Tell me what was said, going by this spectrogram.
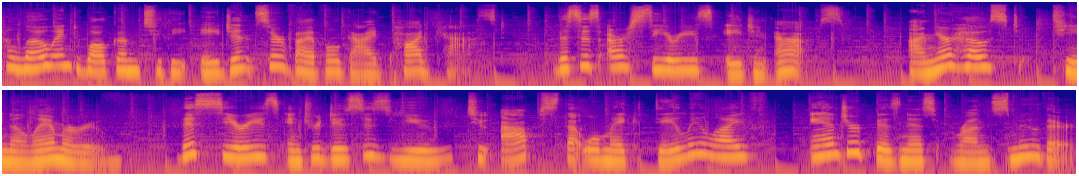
Hello, and welcome to the Agent Survival Guide podcast. This is our series, Agent Apps. I'm your host, Tina Lamoreux. This series introduces you to apps that will make daily life and your business run smoother.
